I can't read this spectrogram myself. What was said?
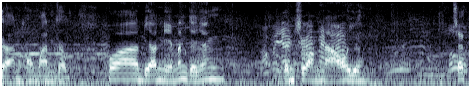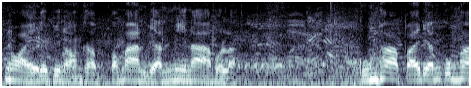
กาลของมันครับเพราะว่าเดือนนี้มันก็ยังเป็นช่วงหนาวอยู่ จักหน่อยเด้อพี่น้องครับ ประมาณเดือนมีนาพุ่นละกุมภาไปเดือนกุมภา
